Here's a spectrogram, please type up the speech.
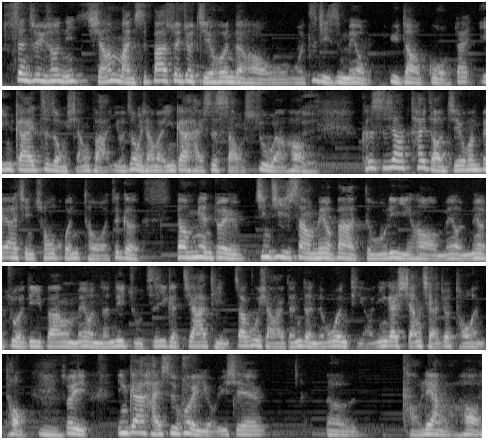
甚至于说你想要满十八岁就结婚的哈，我我自己是没有遇到过，但应该这种想法有这种想法应该还是少数啊哈。可是实际上太早结婚被爱情冲昏头，这个要面对经济上没有办法独立哈，没有没有住的地方，没有能力组织一个家庭，照顾小孩等等的问题啊，应该想起来就头很痛。嗯，所以应该还是会有一些呃考量啊哈。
